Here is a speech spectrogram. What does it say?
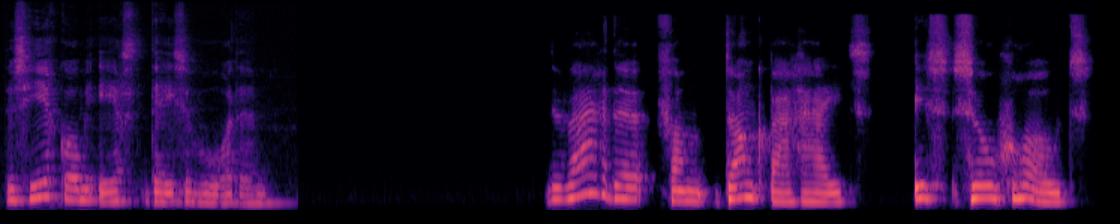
Dus hier komen eerst deze woorden. De waarde van dankbaarheid is zo groot.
